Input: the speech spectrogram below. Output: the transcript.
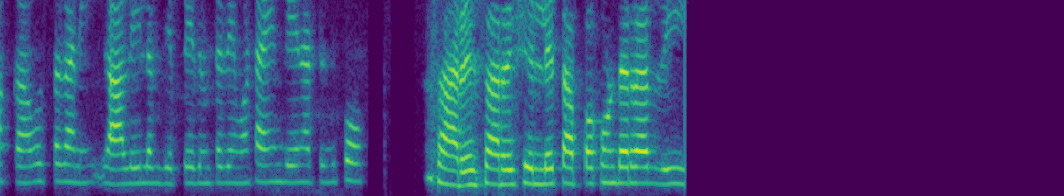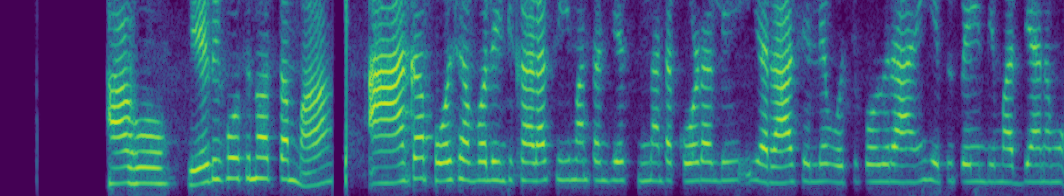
అక్క వస్తా గానీ. చెప్పేది ఉంటదేమో టైం లేనట్టుంది పో. సరే సరే చెల్లె తప్పకుండా రర్రి. ఆగో ఏడిపోతున్నా అత్తమ్మా. ఆక పోషవ్వలు ఇంటి కాడ సీమంతం చేస్తుందంట కోడలి ఇక రాచెల్లే వచ్చిపోదురా అని చెప్పిపోయింది మధ్యాహ్నము.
